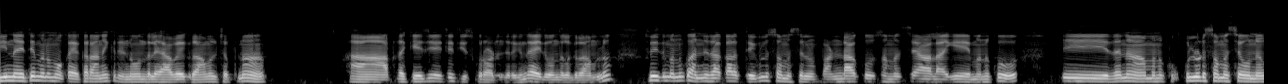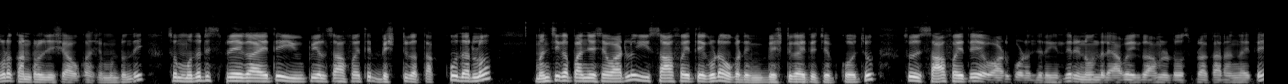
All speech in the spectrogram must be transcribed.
దీన్నైతే మనం ఒక ఎకరానికి 250 గ్రాముల చొప్పున అర్ధ కేజీ అయితే తీసుకురావడం జరిగింది. 500 గ్రాములు. సో ఇది మనకు అన్ని రకాల తెగులు సమస్యలు పండాకు సమస్య అలాగే మనకు ఈ ఏదైనా మనకు కుళ్ళుడు సమస్య ఉన్నా కూడా కంట్రోల్ చేసే అవకాశం ఉంటుంది. సో మొదటి స్ప్రేగా అయితే యూపీఎల్ సాఫ్ అయితే బెస్ట్‌గా తక్కువ ధరలో మంచిగా పనిచేసే వాటిలో ఈ సాఫ్ అయితే కూడా ఒకటి బెస్ట్‌గా అయితే చెప్పుకోవచ్చు. సో ఈ సాఫ్ అయితే వాడుకోవడం జరిగింది. 250 గ్రాముల డోస్ ప్రకారంగా అయితే.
